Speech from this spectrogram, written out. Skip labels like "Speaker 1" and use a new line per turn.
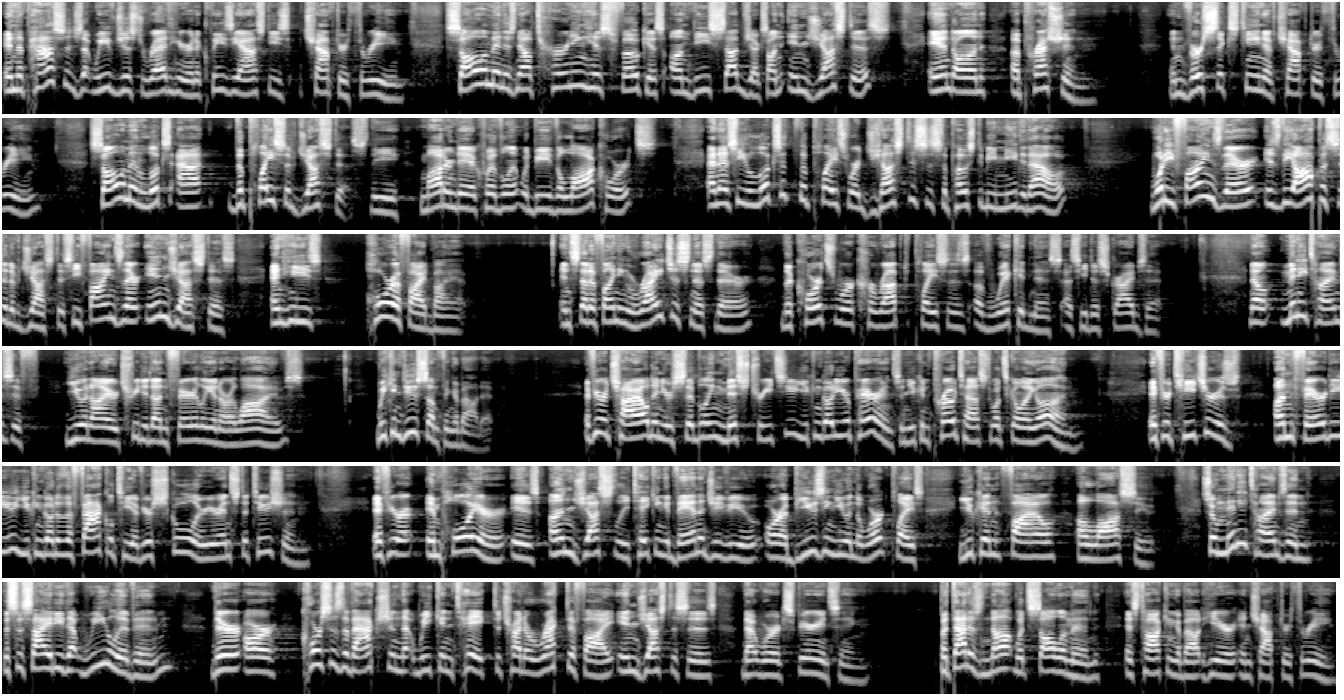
In the passage that we've just read here in Ecclesiastes chapter 3, Solomon is now turning his focus on these subjects, on injustice and on oppression. In verse 16 of chapter 3, Solomon looks at the place of justice. The modern day equivalent would be the law courts. And as he looks at the place where justice is supposed to be meted out, what he finds there is the opposite of justice. He finds there injustice, and he's horrified by it. Instead of finding righteousness there, the courts were corrupt places of wickedness, as he describes it. Now, many times, if you and I are treated unfairly in our lives, we can do something about it. If you're a child and your sibling mistreats you, you can go to your parents and you can protest what's going on. If your teacher is unfair to you, you can go to the faculty of your school or your institution. If your employer is unjustly taking advantage of you or abusing you in the workplace, you can file a lawsuit. So many times in the society that we live in, there are courses of action that we can take to try to rectify injustices that we're experiencing. But that is not what Solomon is talking about here in chapter 3.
